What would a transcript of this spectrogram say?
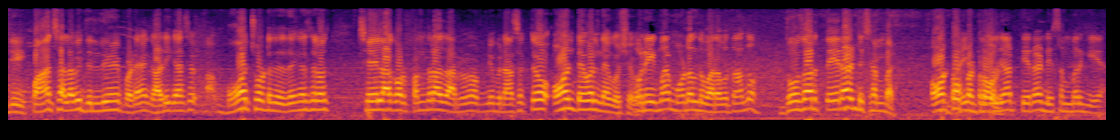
जी। पाँच साल अभी दिल्ली में पड़े हैं। गाड़ी कैसे बहुत छोटे दे देंगे सिर्फ़ छह लाख और पंद्रह हज़ार रुपए में अपनी बना सकते हो। ऑन टेबल नेगोशिएबल और एक बार मॉडल दोबारा बता दो। 2013 दिसंबर ऑटो पेट्रोल 2013 दिसंबर की है।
